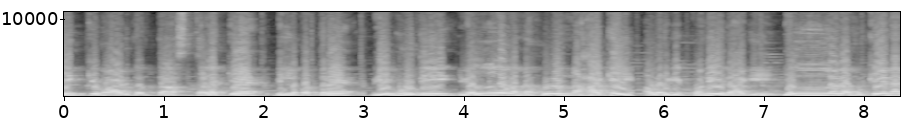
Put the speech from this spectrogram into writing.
ಹೈಕ್ಯ ಮಾಡಿದಂತ ಸ್ಥಳಕ್ಕೆ ಬಿಲ್ಲಪತ್ರೆ, ವಿಭೂತಿ ಇವೆಲ್ಲವನ್ನ ಹೂವನ್ನ ಹಾಕಿ ಅವರಿಗೆ ಕೊನೆಯದಾಗಿ ಎಲ್ಲರ ಮುಖೇನ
